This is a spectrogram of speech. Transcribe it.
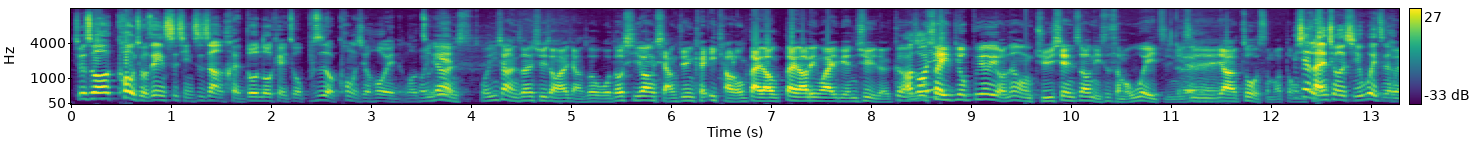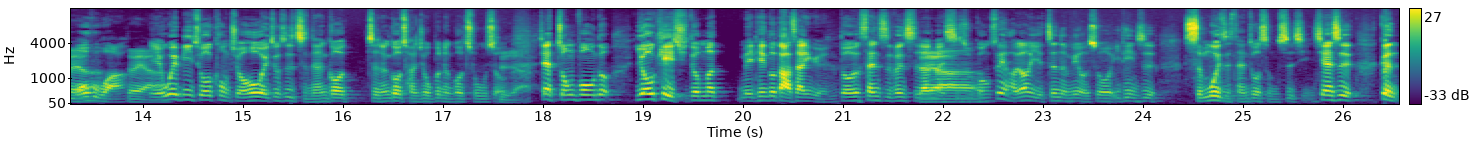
就是说控球这件事情，事实上很多人都可以做，不是有控球后卫能够做。我印象很，我印象很深，徐总来讲说，我都希望祥军可以一条龙带到带到另外一边去的，更他说所以就不要有那种局限，说你是什么位置，你是要做什么东西。现在篮球其实位置很模糊啊，对啊也未必说控球后卫就是只能够只能够传球，不能够出手。是啊现在中锋都 Yokich 都妈每天都大三元，都三十分、十篮板、十助攻，所以好像也真的没有说一定是什么位置才能做什么事情。现在是更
